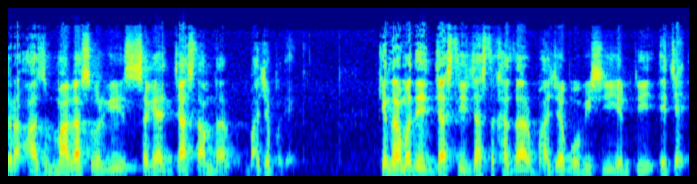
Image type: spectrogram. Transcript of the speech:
तर आज मागासवर्गीय सगळ्यात जास्त आमदार भाजपमध्ये आहेत. केंद्रामध्ये जास्तीत जास्त खासदार भाजप ओबीसी एन टी याचे आहेत.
